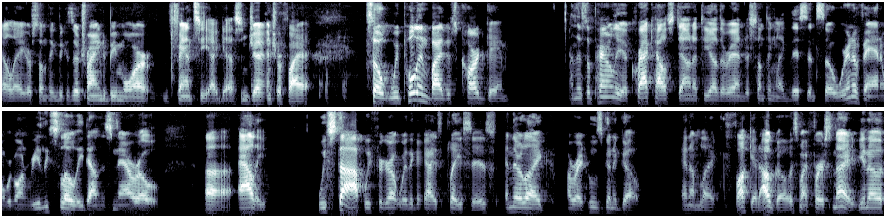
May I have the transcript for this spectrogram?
LA or something because they're trying to be more fancy, I guess, and gentrify it. So we pull in by this card game, and there's apparently a crack house down at the other end or something like this. And so we're in a van and we're going really slowly down this narrow uh, alley. We stop, we figure out where the guy's place is, and they're like, "All right, who's gonna go?" And I'm like, "Fuck it, I'll go. It's my first night. You know,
